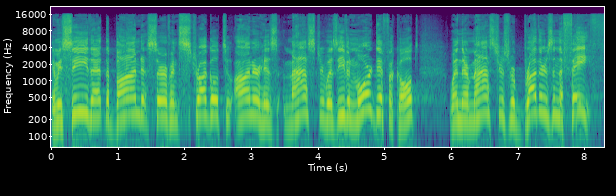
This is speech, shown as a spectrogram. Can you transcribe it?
and we see that the bond servant's struggle to honor his master was even more difficult when their masters were brothers in the faith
